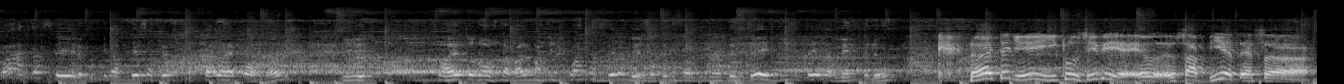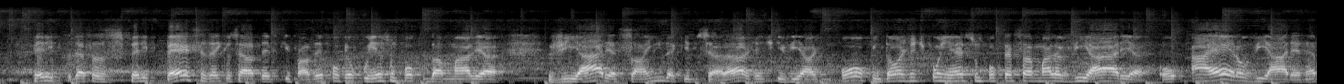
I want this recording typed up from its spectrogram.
quarta-feira, porque na terça-feira estava retornando e só retornou aos trabalhos a partir de quarta-feira mesmo. Já teve, três dias de treinamento, entendeu? Não, entendi. Inclusive, eu, eu sabia dessa, dessas peripécias aí que o Ceará teve que fazer, porque eu conheço um pouco da malha viária saindo aqui do Ceará, gente que viaja um pouco, então a gente conhece um pouco dessa malha viária, ou aeroviária, né,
